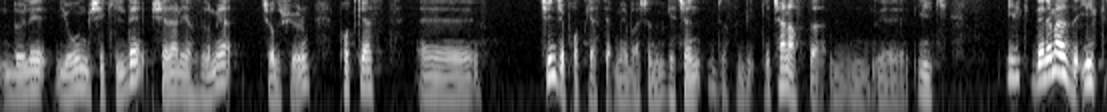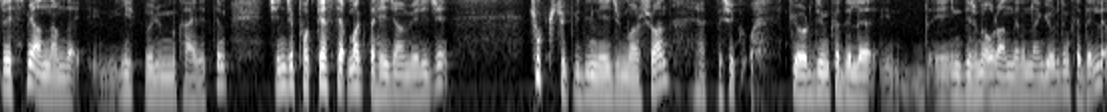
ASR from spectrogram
böyle yoğun bir şekilde bir şeyler hazırlamaya çalışıyorum. Podcast e, Çince podcast yapmaya başladım. Geçen geçen hafta e, ilk ilk denemez de ilk resmi anlamda ilk bölümümü kaydettim. Çince podcast yapmak da heyecan verici. Çok küçük bir dinleyicim var şu an. Yaklaşık gördüğüm kadarıyla indirme oranlarından gördüğüm kadarıyla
